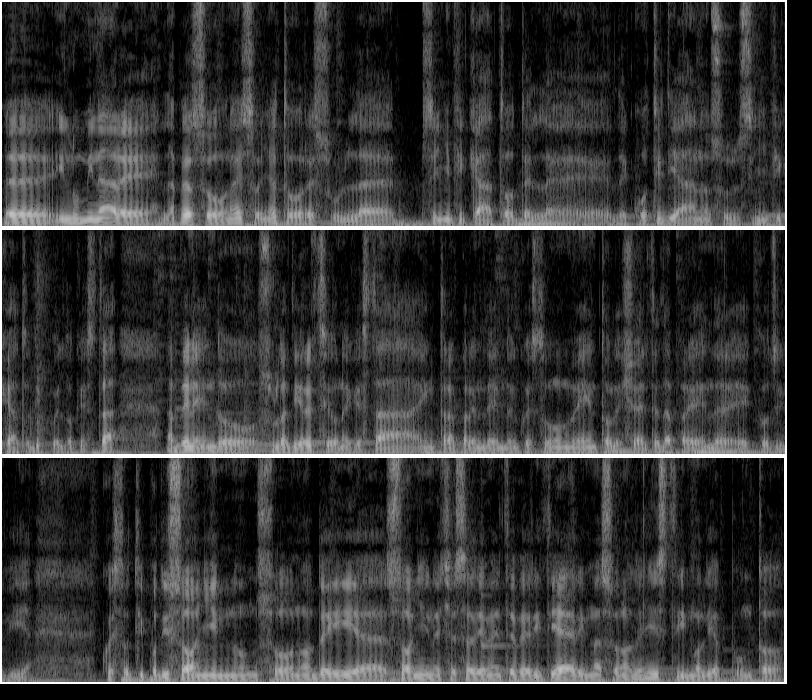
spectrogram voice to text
eh, illuminare la persona, il sognatore, sul eh, significato del, del quotidiano, sul significato di quello che sta avvenendo, sulla direzione che sta intraprendendo in questo momento, le scelte da prendere e così via questo tipo di sogni non sono dei eh, sogni necessariamente veritieri, ma sono degli stimoli appunto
